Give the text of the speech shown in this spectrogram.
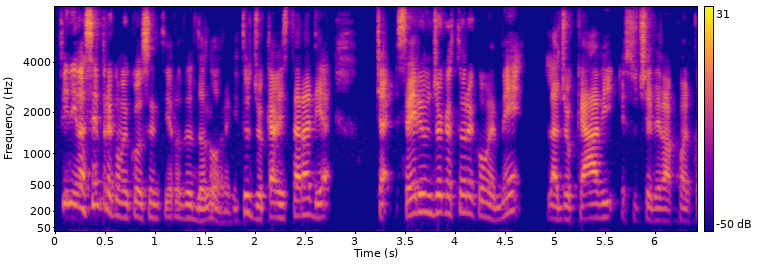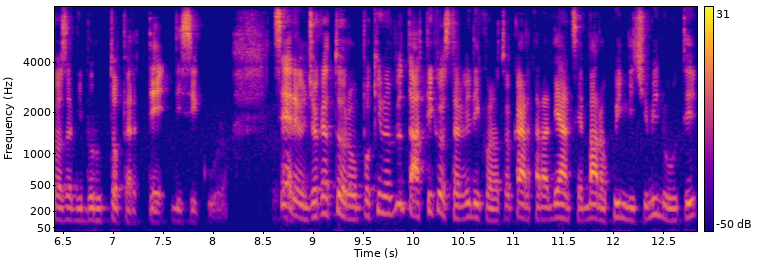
finiva sempre come col sentiero del dolore, che tu giocavi sta Radianza, cioè, se eri un giocatore come me, la giocavi e succedeva qualcosa di brutto per te, di sicuro. Se eri un giocatore un pochino più tattico, stavi lì con la tua carta Radianza in mano 15 minuti,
